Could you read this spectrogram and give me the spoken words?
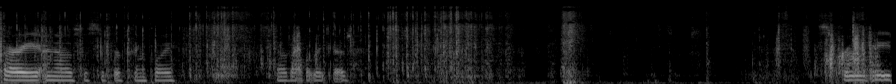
Sorry, I know this is super crinkly. So that'll be good. It's from a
